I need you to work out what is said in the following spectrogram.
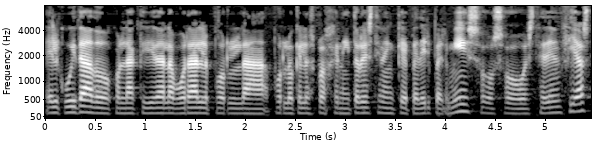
el cuidado con la actividad laboral por, la, por, lo que los progenitores tienen que pedir permisos o excedencias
